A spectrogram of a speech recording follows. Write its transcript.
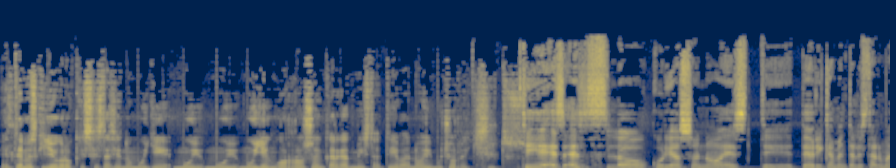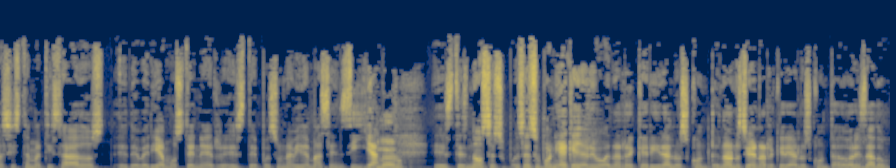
el tema es que yo creo que se está haciendo muy muy muy muy engorroso en carga administrativa, ¿no? Y muchos requisitos. Sí, es, es lo curioso, ¿no? Este, teóricamente al estar más sistematizados eh, deberíamos tener este pues una vida más sencilla. Claro. Este, no se, se suponía que ya no iban a requerir a los no nos iban a requerir a los contadores dado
